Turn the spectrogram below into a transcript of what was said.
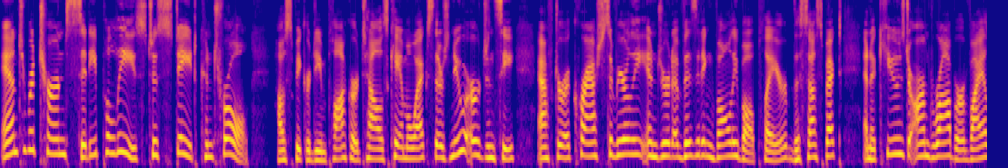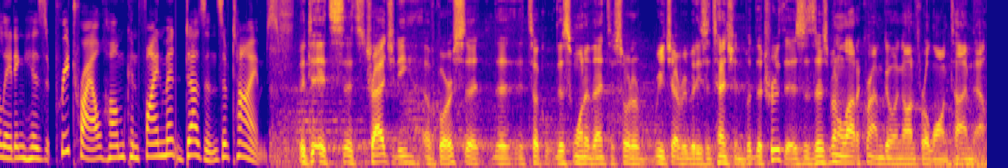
and to return city police to state control. House Speaker Dean Plocher tells KMOX there's new urgency after a crash severely injured a visiting volleyball player. The suspect, an accused armed robber, violating his pretrial home confinement dozens of times. It, it's it's tragedy, of course, that, that it took this one event to sort of reach everybody's attention. But the truth is, is there's been a lot of crime going on for a long time now.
